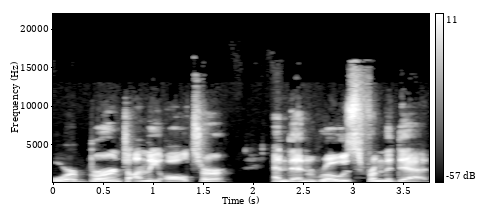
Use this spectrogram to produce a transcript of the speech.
or burnt on the altar and then rose from the dead.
